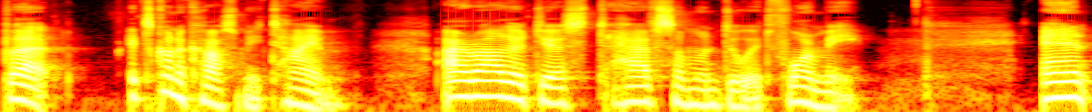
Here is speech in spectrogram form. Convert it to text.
but it's going to cost me time. I rather just have someone do it for me. And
